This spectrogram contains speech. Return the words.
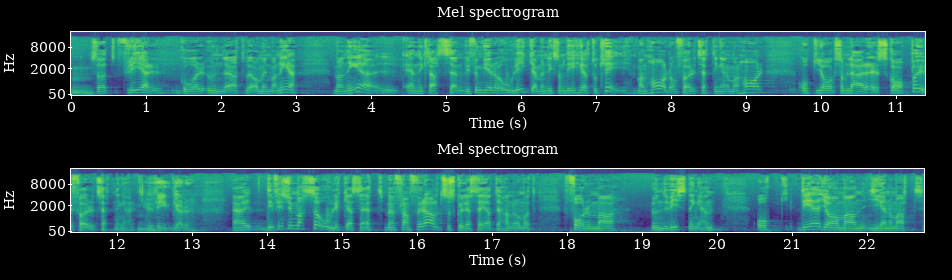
Mm. Så att fler går under att ja, men man, är, man är en i klassen. Vi fungerar olika, men liksom det är helt okej. Okay. Man har de förutsättningarna man har och jag som lärare skapar ju förutsättningar. Hur vidgar du? Eh, det finns ju massa olika sätt, men framför allt så skulle jag säga att det handlar om att forma undervisningen. Och det gör man genom att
